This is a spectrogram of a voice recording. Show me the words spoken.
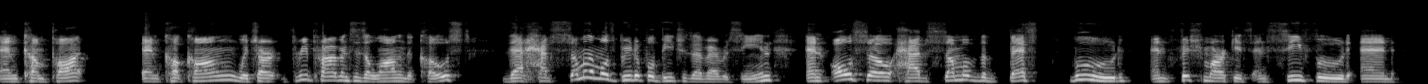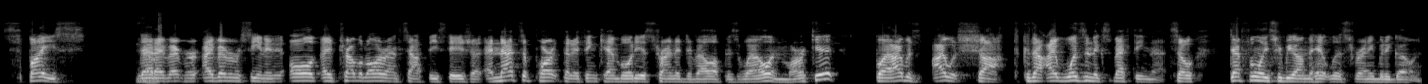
and Kampot and Koh Kong, which are three provinces along the coast that have some of the most beautiful beaches I've ever seen, and also have some of the best food and fish markets and seafood and spice yeah. that I've ever I've ever seen. And all I've traveled all around Southeast Asia, and that's a part that I think Cambodia is trying to develop as well and market but I was I was shocked because I, I, wasn't expecting that. So definitely should be on the hit list for anybody going.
